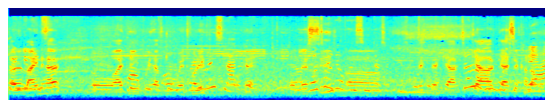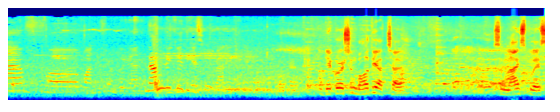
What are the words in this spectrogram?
सारे लाइन है तो I think we have to wait for it तो लेट्स सी देखते हैं क्या क्या कैसे खाना होता वंडरफुल बिरयानी नाम लिखे दिए है डेकोरेशन बहुत ही अच्छा है। It's a nice place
